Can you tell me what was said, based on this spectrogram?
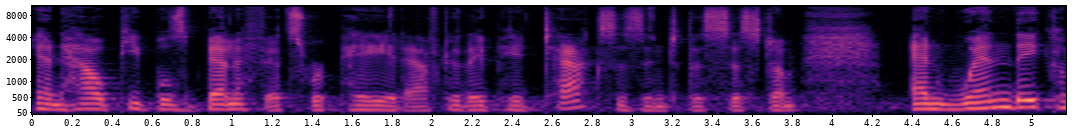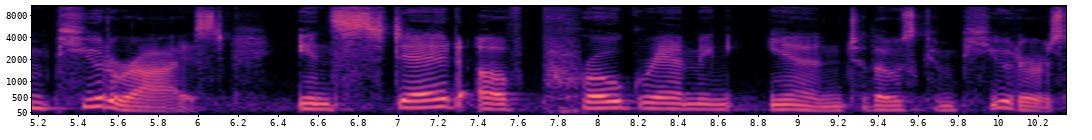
and how people's benefits were paid after they paid taxes into the system. And when they computerized, instead of programming into those computers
